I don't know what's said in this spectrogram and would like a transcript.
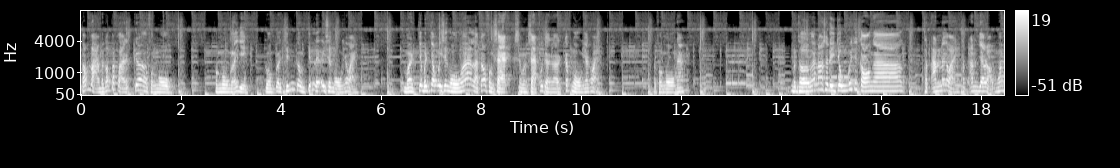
tóm lại, mình tóm tắt lại cái phần nguồn phần nguồn là cái gì? Còn chính con chính là IC nguồn nha các bạn. Mà cho bên trong IC nguồn á là có phần sạc phần sạc với cần à, cấp nguồn nha các bạn. Là phần nguồn ha. Bình thường á nó sẽ đi chung với cái con uh, thạch anh đó các bạn thạch anh dao động á.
